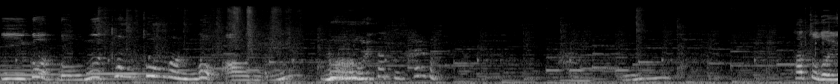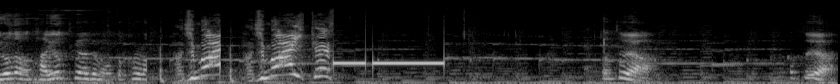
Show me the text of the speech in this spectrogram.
이거 너무 통통한 거 아니? 와 우리 타투 살봐 아이고. 타투 너 이러다가 다이어트 해야 되면 어떡할라 하지마! 하지마! 이 개! 타투야 타투야?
